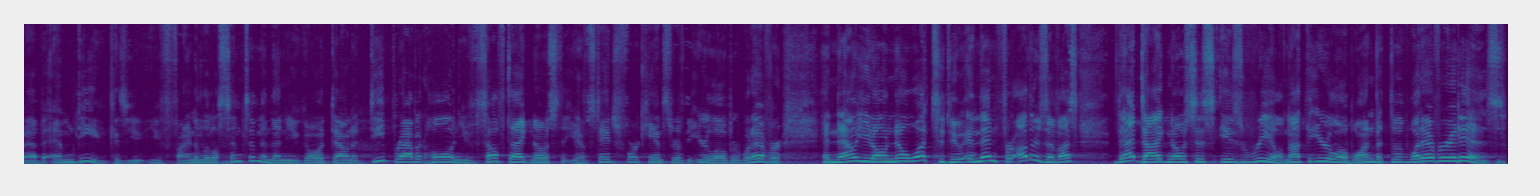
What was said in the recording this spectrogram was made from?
WebMD because you, you find a little symptom and then you go down a deep rabbit hole and you've self diagnosed that you have stage four cancer of the earlobe or whatever, and now you don't know what to do. And then for others of us, that diagnosis is real, not the earlobe one, but the, whatever it is.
